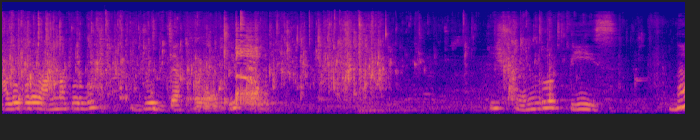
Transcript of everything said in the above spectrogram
ভালো করে রান্না করব। দুধ জাত করে আর কি। কি সুন্দর পিস না?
